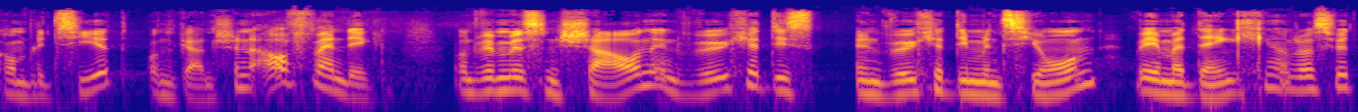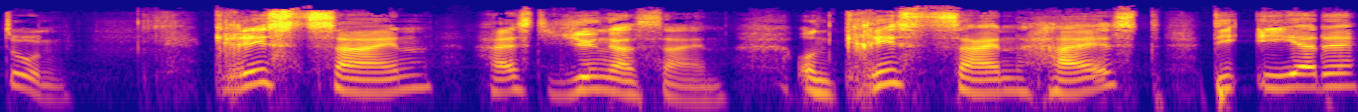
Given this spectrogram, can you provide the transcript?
kompliziert und ganz schön aufwendig. Und wir müssen schauen, in welcher, in welcher Dimension wir immer denken und was wir tun. Christsein heißt Jünger sein. Und Christsein heißt die Erde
